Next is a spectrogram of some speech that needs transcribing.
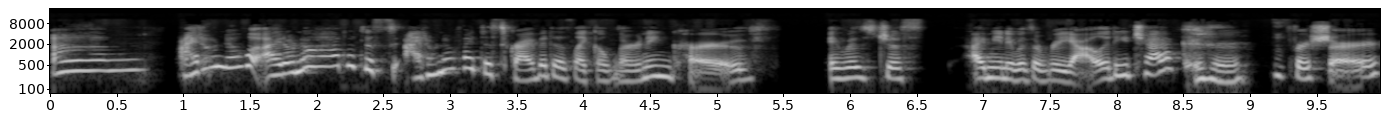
Um, I don't know. I don't know how to just, I don't know if I describe it as like a learning curve. It was just, I mean, it was a reality check mm-hmm. for sure.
